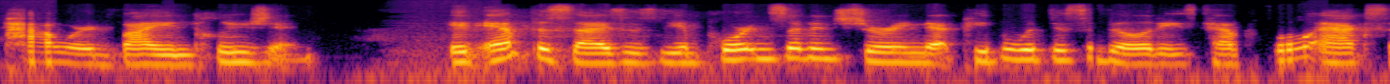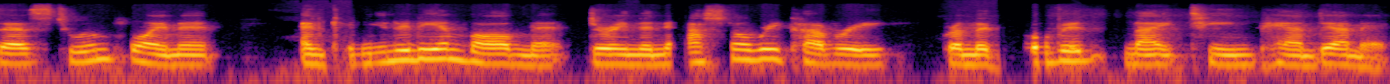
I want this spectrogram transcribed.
Powered by Inclusion. It emphasizes the importance of ensuring that people with disabilities have full access to employment and community involvement during the national recovery from the COVID 19 pandemic.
